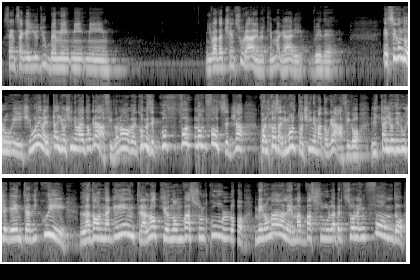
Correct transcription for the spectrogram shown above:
Senza che YouTube mi, mi, mi, mi vada a censurare perché magari vede e secondo lui ci voleva il taglio cinematografico, no? come se non fosse già qualcosa di molto cinematografico. Il taglio di luce che entra di qui, la donna che entra, l'occhio non va sul culo, meno male, ma va sulla persona in fondo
